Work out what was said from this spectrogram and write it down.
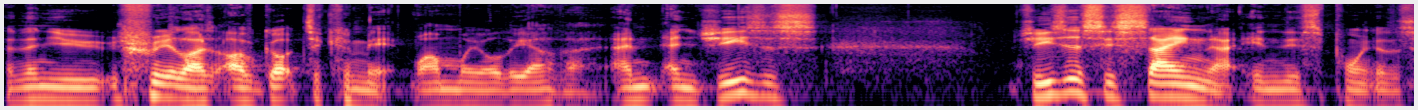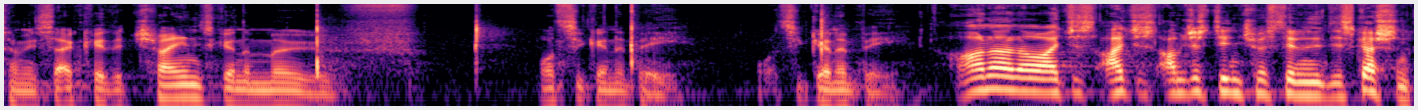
And then you realize, I've got to commit one way or the other. And, and Jesus, Jesus is saying that in this point of the sermon. He says, okay, the train's going to move. What's it going to be? What's it going to be? Oh, no, no, I just, I just, I'm just interested in the discussion.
